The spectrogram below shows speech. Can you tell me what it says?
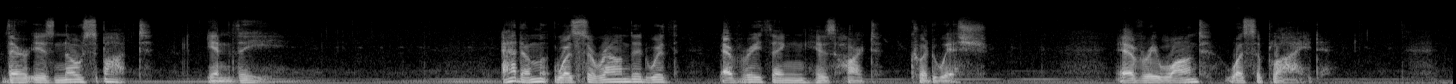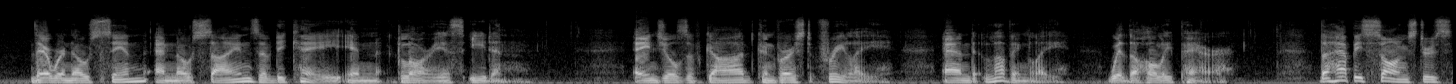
There is no spot in thee. Adam was surrounded with everything his heart could wish. Every want was supplied. There were no sin and no signs of decay in glorious Eden. Angels of God conversed freely and lovingly with the holy pair. The happy songsters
